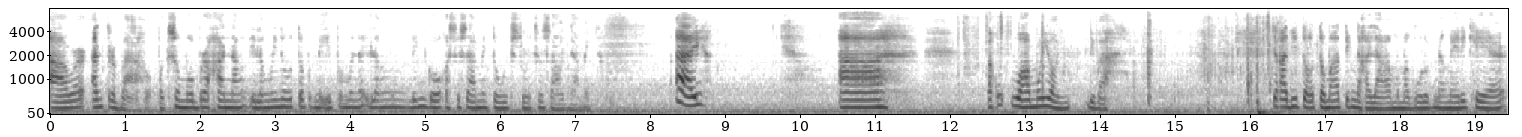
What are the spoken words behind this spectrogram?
hour ang trabaho. Pag sumobra ka ng ilang minuto, pag naipon mo ng ilang linggo, kasi sa amin 2 weeks, 2 weeks ang sahod namin, ay ah makukuha mo yon di ba? Tsaka dito, automatic na kailangan mo magulog ng Medicare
